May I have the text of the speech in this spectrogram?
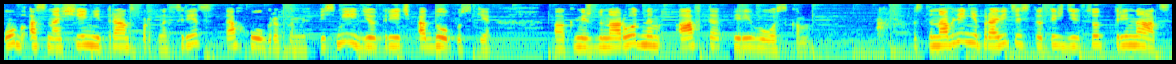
об оснащении транспортных средств тахографами. В письме идет речь о допуске а, к международным автоперевозкам. Постановление правительства 1913.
